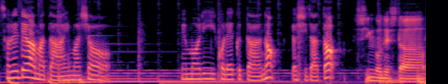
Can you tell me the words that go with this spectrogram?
それではまた会いましょう。メモリーコレクターの吉田と。慎吾でした。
